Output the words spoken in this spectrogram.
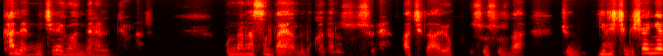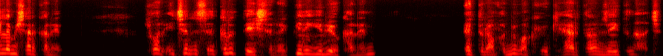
Kalenin içine gönderelim diyorlar. Bunlar nasıl dayandı bu kadar uzun süre? Açlığa yok, susuzluğa. Çünkü giriş çıkış engellemişler kalenin. Sonra içerisine kılık değiştirerek biri giriyor kalenin. Etrafa bir bakıyor ki her taraf zeytin ağacı.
